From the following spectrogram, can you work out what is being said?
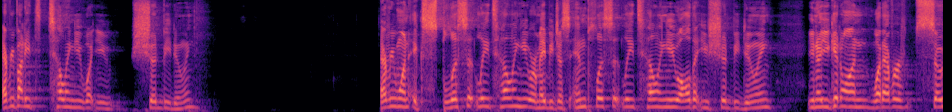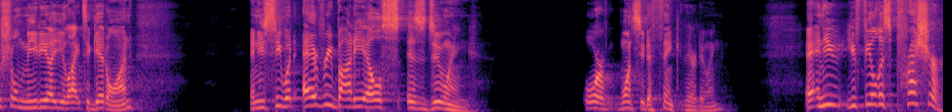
Everybody telling you what you should be doing? Everyone explicitly telling you, or maybe just implicitly telling you all that you should be doing. You know, you get on whatever social media you like to get on, and you see what everybody else is doing or wants you to think they're doing. And you, you feel this pressure.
